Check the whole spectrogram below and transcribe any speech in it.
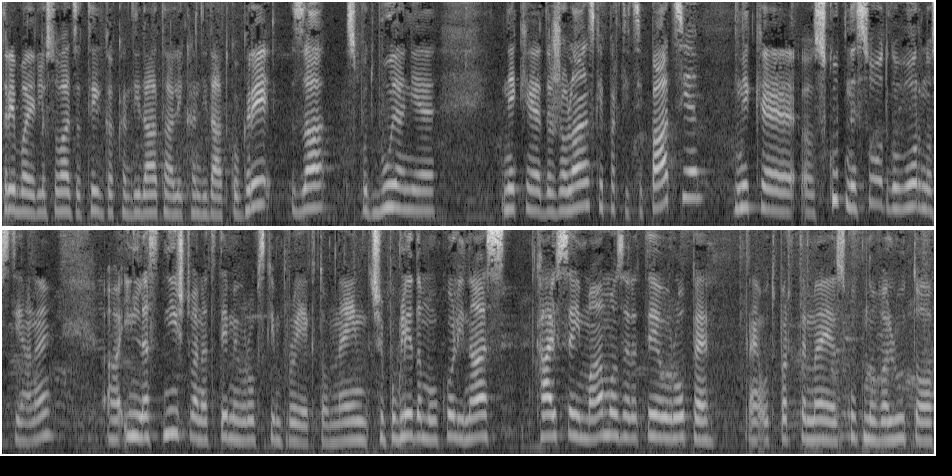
treba je glasovati za tega kandidata ali kandidatko. Gre za spodbujanje neke državljanske participacije, neke uh, skupne soodgovornosti ne, uh, in lastništva nad tem evropskim projektom. Ne. In če pogledamo okoli nas, kaj vse imamo zaradi te Evrope, ne, odprte meje, skupno valuto,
